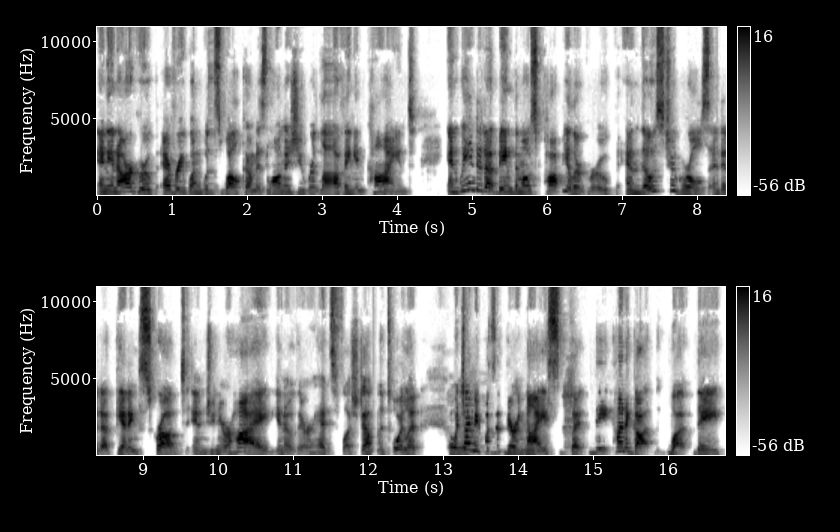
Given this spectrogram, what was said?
and in our group everyone was welcome as long as you were loving and kind and we ended up being the most popular group. And those two girls ended up getting scrubbed in junior high, you know, their heads flushed down the toilet, oh, which I mean wasn't very nice, but they kind of got what they,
